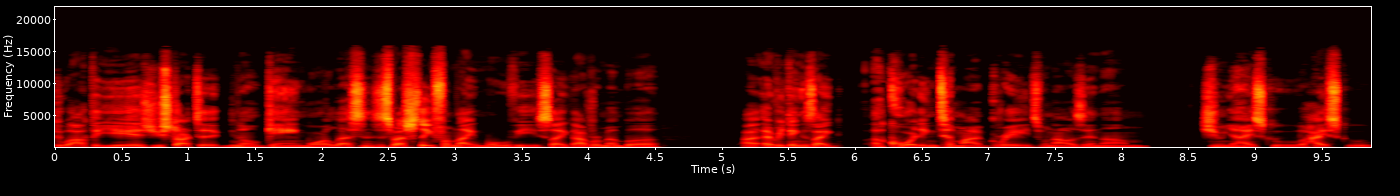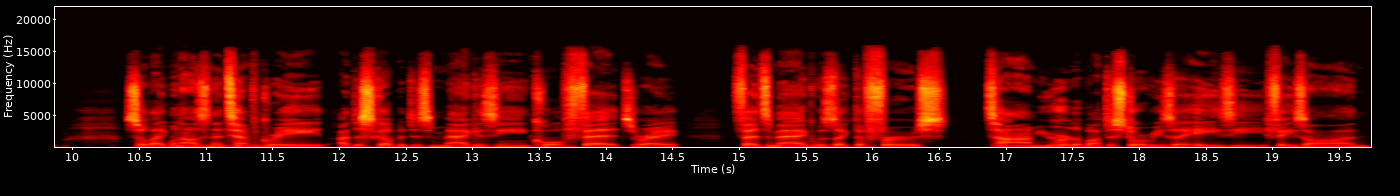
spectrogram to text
throughout the years, you start to, you know, gain more lessons, especially from like movies. Like I remember uh, everything is like according to my grades when I was in um junior high school, high school. So like when I was in the 10th grade, I discovered this magazine called Feds, right? Feds Mag was like the first time you heard about the stories of AZ, Faison,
